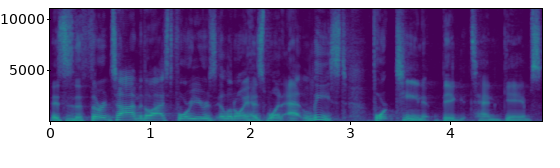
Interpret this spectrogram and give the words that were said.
This is the third time in the last four years Illinois has won at least 14 Big Ten games.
